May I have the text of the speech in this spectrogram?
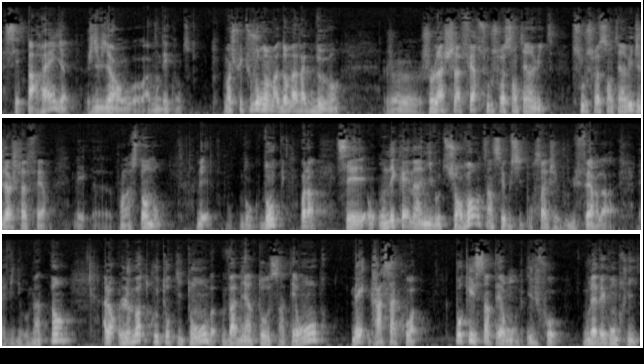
c'est pareil, j'y viens à mon décompte. Moi, je suis toujours dans ma, dans ma vague 2. Hein. Je, je lâche l'affaire sous le 61.8. Sous le 61.8, je lâche l'affaire. Mais euh, pour l'instant, non. Mais donc, donc voilà, on est quand même à un niveau de survente. Hein, c'est aussi pour ça que j'ai voulu faire la, la vidéo maintenant. Alors, le mode couteau qui tombe va bientôt s'interrompre, mais grâce à quoi? Pour qu'il s'interrompe, il faut, vous l'avez compris,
